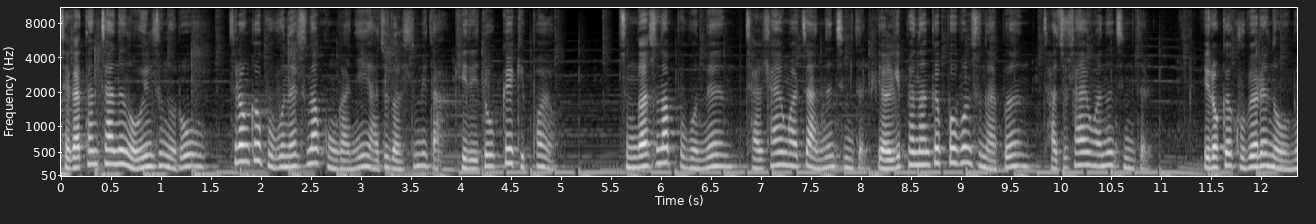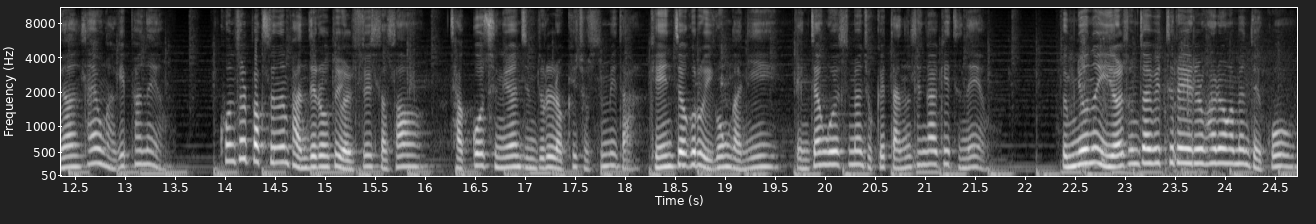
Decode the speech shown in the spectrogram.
제가 탄 차는 5인승으로 트렁크 부분의 수납 공간이 아주 넓습니다. 길이도 꽤 깊어요. 중간 수납 부분은 잘 사용하지 않는 짐들, 열기 편한 끝부분 수납은 자주 사용하는 짐들. 이렇게 구별해 놓으면 사용하기 편해요. 콘솔 박스는 반대로도 열 수 있어서 작고 중요한 짐들을 넣기 좋습니다. 개인적으로 이 공간이 냉장고였으면 좋겠다는 생각이 드네요. 음료는 2열 손잡이 트레이를 활용하면 되고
